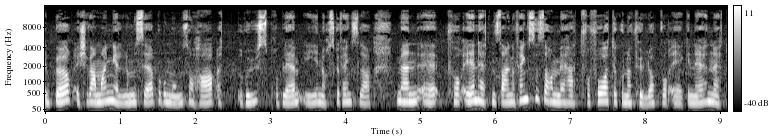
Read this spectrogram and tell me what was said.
Det bør ikke være mangel når vi ser på hvor mange som har et rusproblem i norske fengsler. Men eh, for enheten Stavanger fengsel så har vi hatt for få til å kunne fylle opp vår egen enhet.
